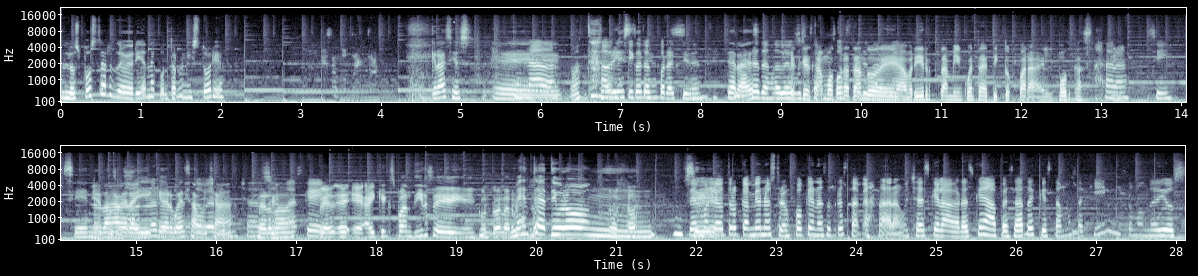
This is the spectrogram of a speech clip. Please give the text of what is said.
los pósters deberían de contar una historia. Gracias. Eh, nada. Abrí. TikTok por accidente. Te agradezco Tratando de Es que estamos tratando de abrir también cuenta de TikTok para el podcast. Ajá, sí. Sí, nos van a ver ahí, qué vergüenza, mucha. Perdón. Es que Eh, eh, eh, hay que expandirse con toda la Mente de tiburón. Sí. Démosle otro cambio a nuestro enfoque nosotros también. Ahora, mucha es que la verdad es que a pesar de que estamos aquí, somos medios,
